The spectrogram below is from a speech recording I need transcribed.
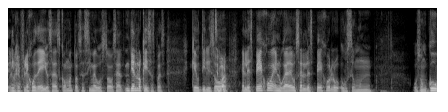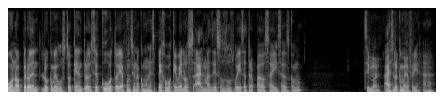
el reflejo de ellos, ¿sabes cómo? Entonces sí me gustó, o sea, entiendo lo que dices, pues, que utilizó el espejo, en lugar de usar el espejo, lo, usó un, usó un cubo, ¿no? Pero lo que me gustó que dentro de ese cubo todavía funciona como un espejo porque ve los almas de esos dos güeyes atrapados ahí, ¿sabes cómo? Simón. Ah, eso es lo que me refería, ajá.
